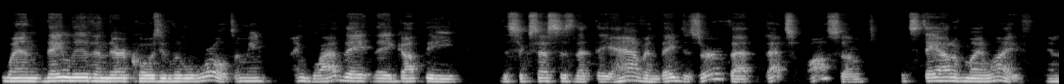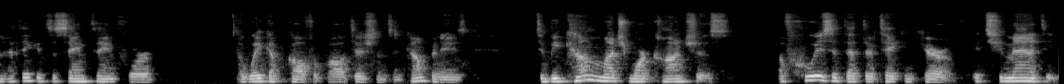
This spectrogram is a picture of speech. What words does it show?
when they live in their cozy little worlds? I mean, I'm glad they they got the the successes that they have and they deserve that. That's awesome. But stay out of my life. And I think it's the same thing for a wake up call for politicians and companies to become much more conscious of who is it that they're taking care of. It's humanity.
